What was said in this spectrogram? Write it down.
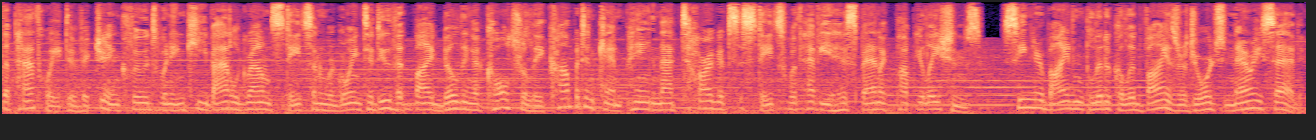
The pathway to victory includes winning key battleground states and we're going to do that by building a culturally competent campaign that targets states with heavy Hispanic populations, senior Biden political advisor George Neri said.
